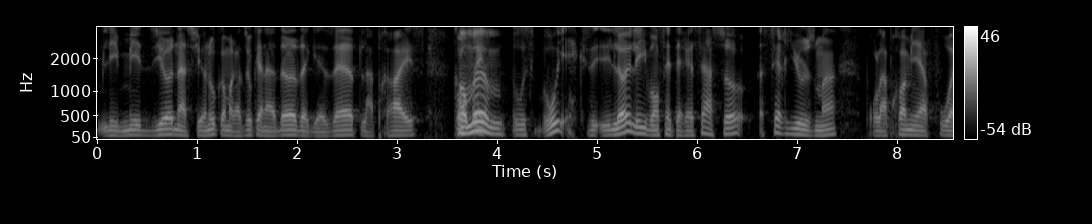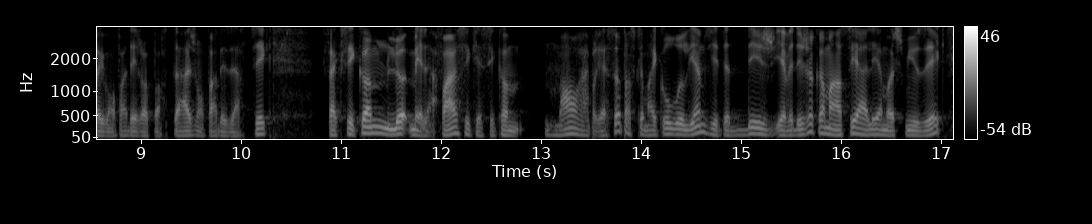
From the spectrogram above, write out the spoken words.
les médias nationaux comme Radio-Canada, The Gazette, la presse. Quand même. Oui, là, là, ils vont s'intéresser à ça sérieusement pour la première fois. Ils vont faire des reportages, ils vont faire des articles. Fait que c'est comme là. Mais l'affaire, c'est que c'est comme mort après ça parce que Michael Williams, il, était déjà, il avait déjà commencé à aller à Much Music. Puis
